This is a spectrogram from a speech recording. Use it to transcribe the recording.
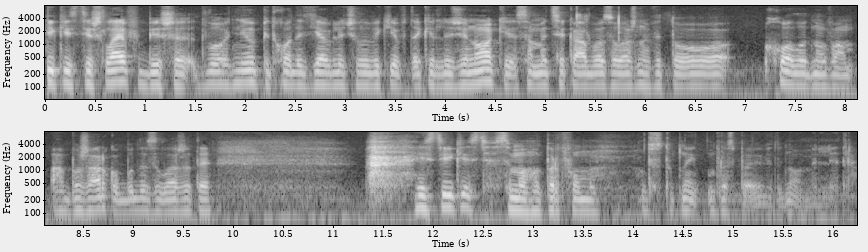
Кількість шлейф більше двох днів підходить як для чоловіків, так і для жінок. І саме цікаво, залежно від того, холодно вам або жарко, буде залежати і стійкість самого парфуму, доступний в розпиві від 1 мл.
